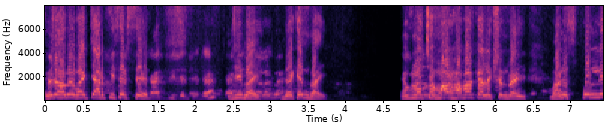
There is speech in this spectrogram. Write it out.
এটা হবে ভাই চার পিসের সেট চার পিসের সেট হ্যাঁ? জি ভাই দেখেন ভাই। এগুলো হচ্ছে মারহাবা কালেকশন ভাই। মানুষ পড়লে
